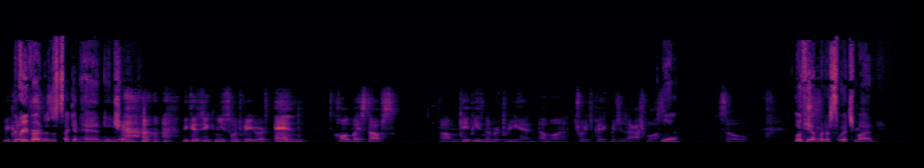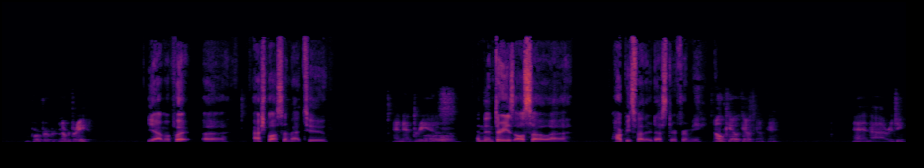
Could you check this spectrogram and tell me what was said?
Because, The graveyard is a second hand and yeah, because you can use so much graveyards and called by stops. Um, KP's number three hand um uh, choice pick, which is Ash Blossom. Yeah. So Loki, I'm gonna switch mine. for, for number three, Yeah, I'm gonna put uh Ash Blossom at two, and then three is Oh, and then three is also uh Harpy's Feather Duster for me. okay, okay, okay, okay. And uh, Richie,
